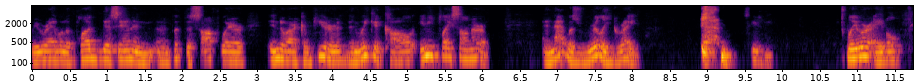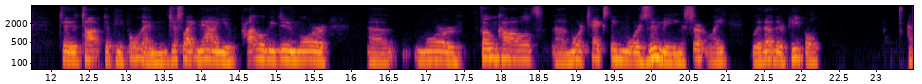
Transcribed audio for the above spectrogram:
We were able to plug this in and, and put the software into our computer, then we could call any place on Earth. And that was really great. Excuse me we were able to talk to people. And just like now you probably do more uh, more phone calls uh, more texting more zoom meetings certainly with other people uh,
